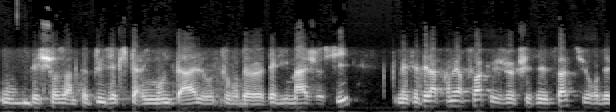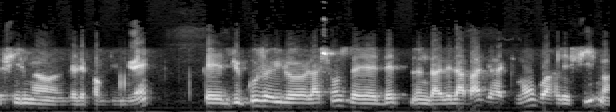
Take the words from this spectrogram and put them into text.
des choses un peu plus expérimentales autour de, de l'image aussi. Mais c'était la première fois que je faisais ça sur des films euh, de l'époque du muet. Et du coup, j'ai eu la chance d'aller là-bas directement voir les films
